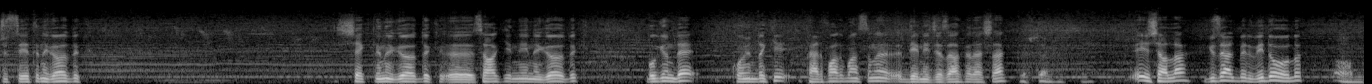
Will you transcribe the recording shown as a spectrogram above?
cüssiyetini gördük. Şeklini gördük, e, sakinliğini gördük. Bugün de koyundaki performansını deneyeceğiz arkadaşlar. Göster İnşallah güzel bir video olur. Amin.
